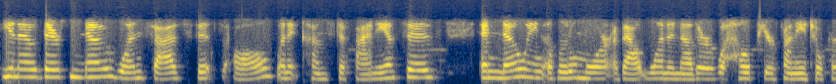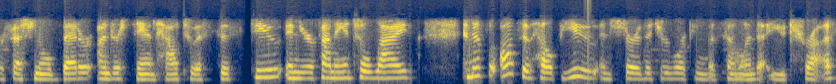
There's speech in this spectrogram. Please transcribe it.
you know, there's no one size fits all when it comes to finances. And knowing a little more about one another will help your financial professional better understand how to assist you in your financial life. And this will also help you ensure that you're working with someone that you trust.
